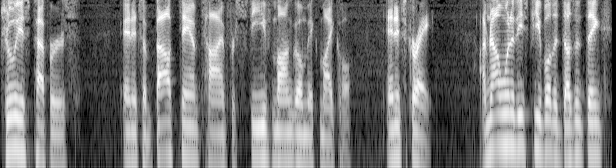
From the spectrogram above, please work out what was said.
Julius Peppers, and it's about damn time for Steve Mongo McMichael. And it's great. I'm not one of these people that doesn't think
